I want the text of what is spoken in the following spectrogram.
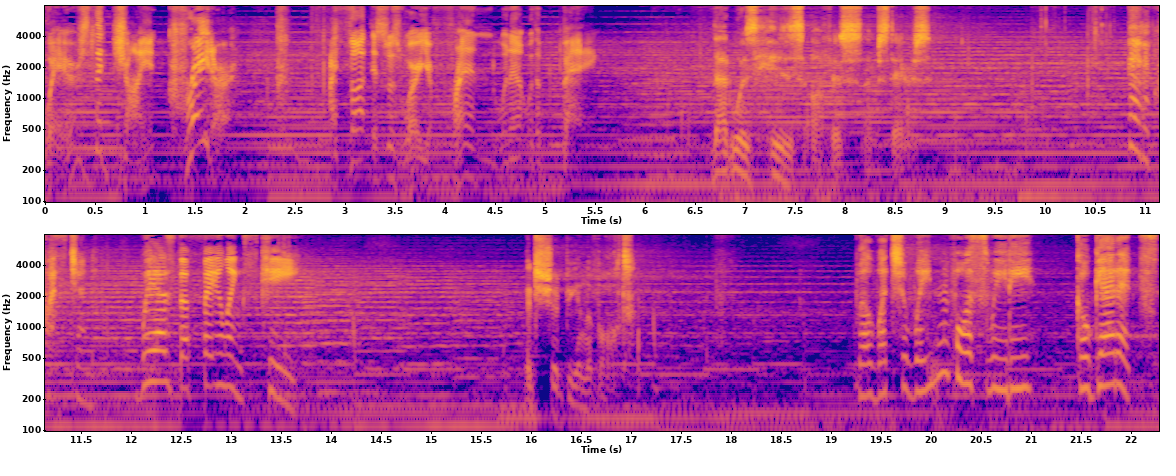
Where's the giant crater? I thought this was where your friend went out with a bang. That was his office upstairs. Better question. Where's the phalanx key? It should be in the vault. Well, what you waiting for, sweetie? Go get it.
